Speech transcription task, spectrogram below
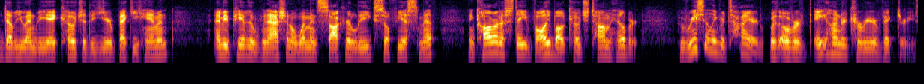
WNBA Coach of the Year Becky Hammon, MVP of the National Women's Soccer League Sophia Smith, and Colorado State volleyball coach Tom Hilbert, who recently retired with over 800 career victories.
